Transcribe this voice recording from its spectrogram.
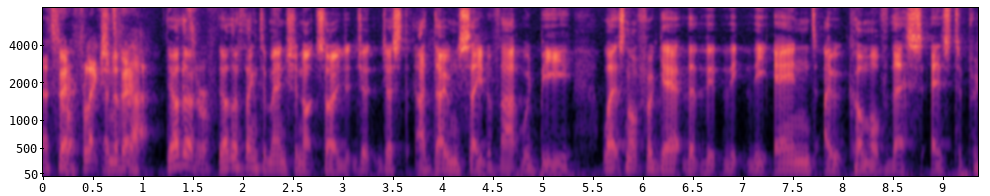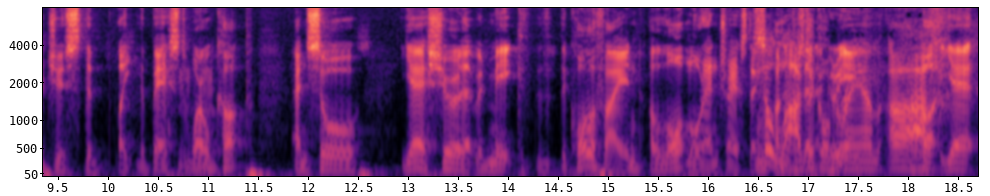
That's fair. A reflection That's of fair. that. The other, ref- the other thing to mention, sorry, j- just a downside of that would be let's not forget that the, the, the end outcome of this is to produce the like the best mm-hmm. World Cup, and so yeah, sure, that would make the qualifying a lot more interesting. So logical, agree. Graham. Ah. But yet,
